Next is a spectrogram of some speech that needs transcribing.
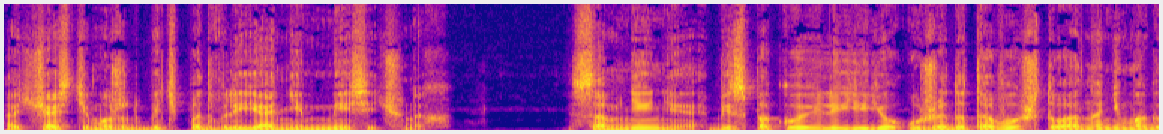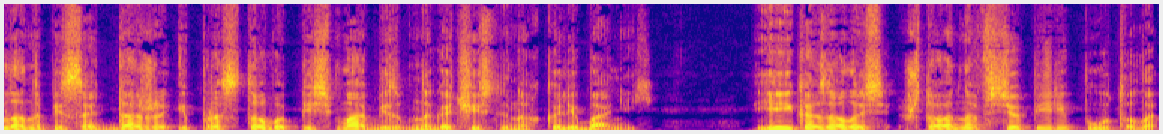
отчасти, может быть, под влиянием месячных. Сомнения беспокоили ее уже до того, что она не могла написать даже и простого письма без многочисленных колебаний. Ей казалось, что она все перепутала,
